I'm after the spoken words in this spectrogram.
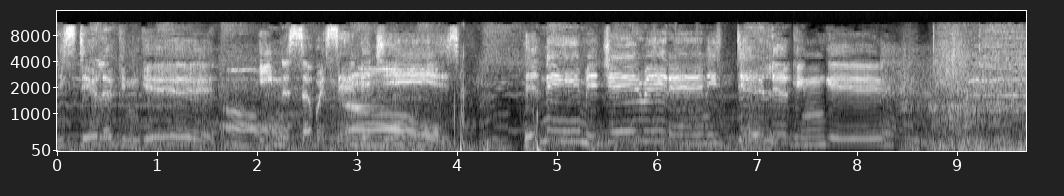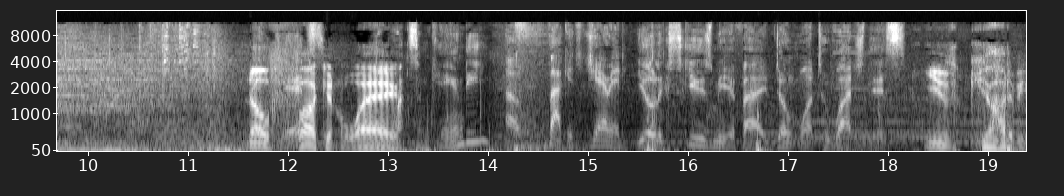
He's still looking good. Oh. Eating the Subway sandwiches. Oh. His name is Jared, and he's still looking good. No Kids? fucking way. Want some candy? Oh, fuck, it's Jared. You'll excuse me if I don't want to watch this. You've gotta be.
